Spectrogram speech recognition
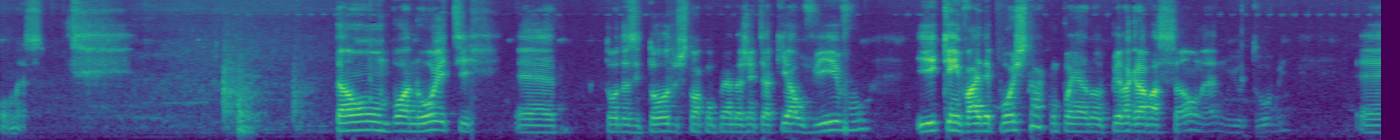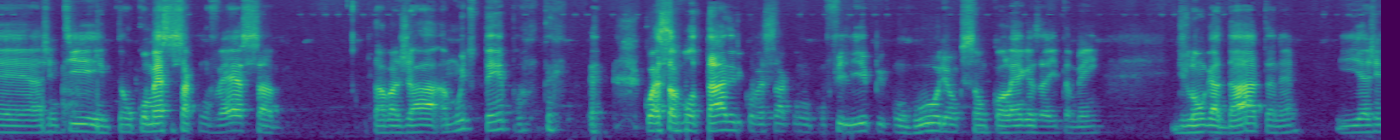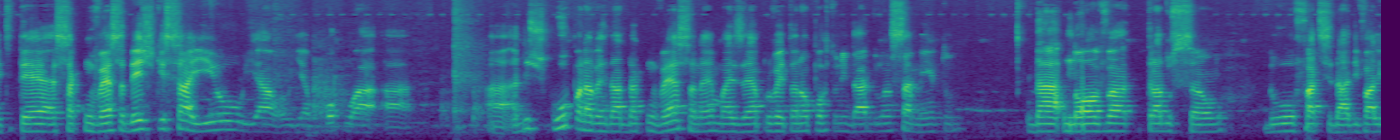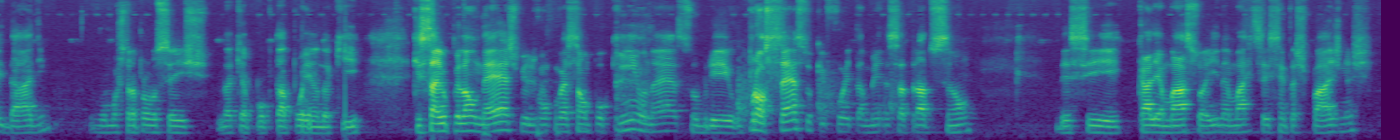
Começa. Então, boa noite, é, todas e todos estão acompanhando a gente aqui ao vivo e quem vai depois estar acompanhando pela gravação, né, no YouTube. É, a gente então começa essa conversa, estava já há muito tempo com essa vontade de conversar com, com o Felipe, com o Rurion, que são colegas aí também de longa data, né? E a gente ter essa conversa desde que saiu e, a, e um pouco a, a, a, a, desculpa, na verdade, da conversa, né? Mas é aproveitando a oportunidade do lançamento da nova tradução do Faticidade e Validade. Vou mostrar para vocês daqui a pouco, está apoiando aqui, que saiu pela Unesp. Eles vão conversar um pouquinho, né, sobre o processo que foi também dessa tradução desse calhamaço aí, né, mais de 600 páginas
